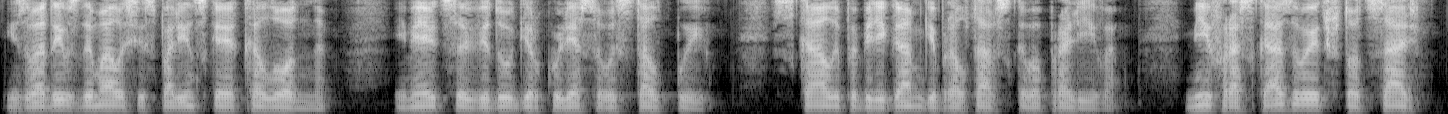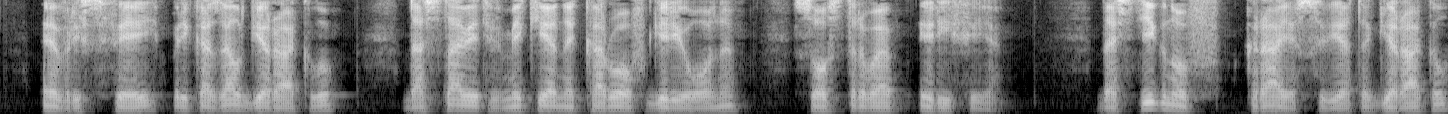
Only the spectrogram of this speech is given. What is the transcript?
Из воды вздымалась исполинская колонна. Имеются в виду Геркулесовы столпы, скалы по берегам Гибралтарского пролива. Миф рассказывает, что царь Эврисфей приказал Гераклу доставить в Микены коров Гериона с острова Эрифия. Достигнув края света, Геракл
